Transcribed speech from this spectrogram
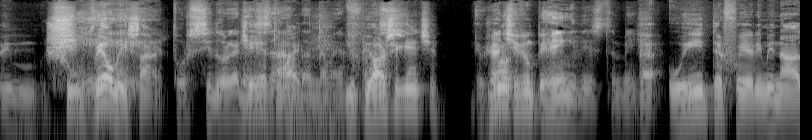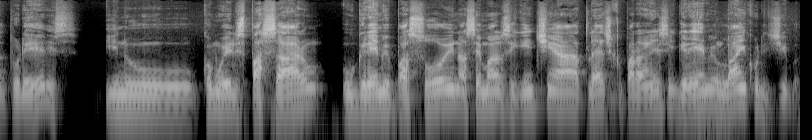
em- Choveu Tchê, mensagem. Torcida Tchê, tu organizada não é E o pior é o fácil. seguinte: Eu já uma- tive um perrengue desse também. é, o Inter foi eliminado por eles, e no como eles passaram, o Grêmio passou, e na semana seguinte tinha Atlético Paranaense e Grêmio lá em Curitiba.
